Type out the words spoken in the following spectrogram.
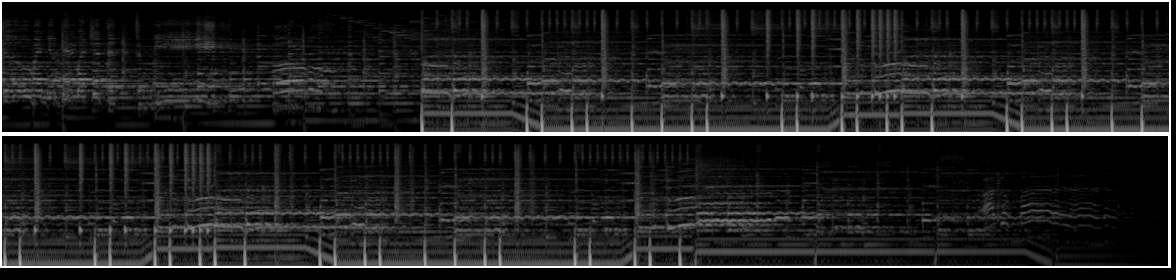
do when you get what you did to me.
